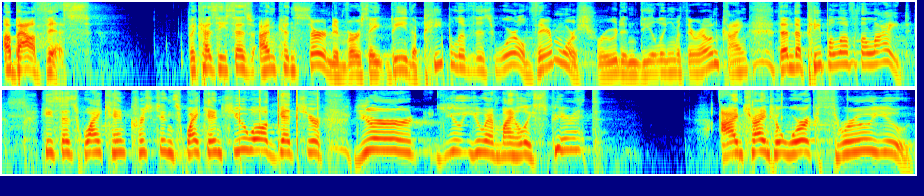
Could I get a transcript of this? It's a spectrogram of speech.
about this. Because he says, I'm concerned in verse 8b, the people of this world, they're more shrewd in dealing with their own kind than the people of the light. He says, Why can't Christians, why can't you all get your, your, you, you have my Holy Spirit? I'm trying to work through you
